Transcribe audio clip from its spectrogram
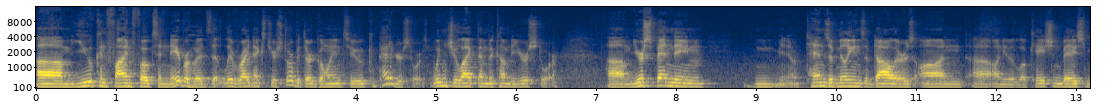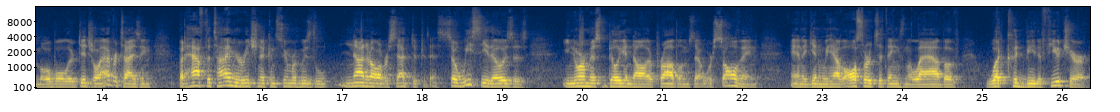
Um, you can find folks in neighborhoods that live right next to your store, but they're going to competitor stores. Wouldn't you like them to come to your store? Um, you're spending mm, you know, tens of millions of dollars on, uh, on either location-based, mobile, or digital advertising, but half the time you're reaching a consumer who's not at all receptive to this. So we see those as enormous billion-dollar problems that we're solving. And again, we have all sorts of things in the lab of what could be the future.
